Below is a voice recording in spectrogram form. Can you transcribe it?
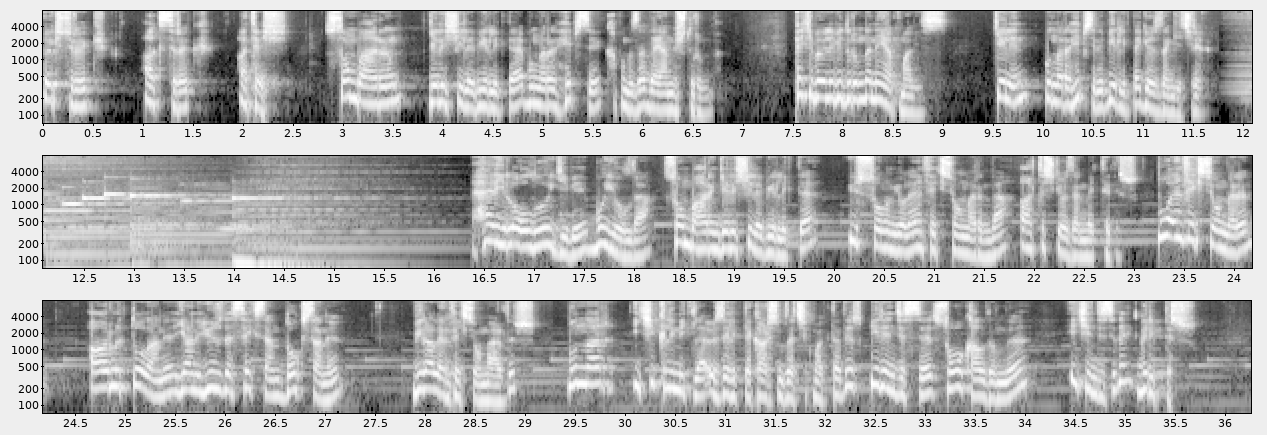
öksürük, aksırık, ateş. Sonbaharın gelişiyle birlikte bunların hepsi kapımıza dayanmış durumda. Peki böyle bir durumda ne yapmalıyız? Gelin bunların hepsini birlikte gözden geçirelim. Her yıl olduğu gibi bu yılda sonbaharın gelişiyle birlikte üst solunum yolu enfeksiyonlarında artış gözlenmektedir. Bu enfeksiyonların ağırlıkta olanı yani %80-90'ı viral enfeksiyonlardır. Bunlar iki klinikle özellikle karşımıza çıkmaktadır. Birincisi soğuk algınlığı, ikincisi de griptir.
